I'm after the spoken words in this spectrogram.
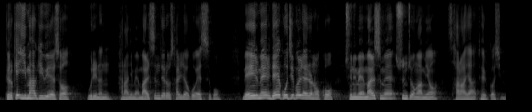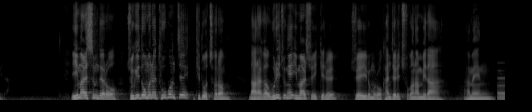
그렇게 임하기 위해서 우리는 하나님의 말씀대로 살려고 애쓰고 매일매일 내 고집을 내려놓고 주님의 말씀에 순종하며 살아야 될 것입니다. 이 말씀대로 주기도문의 두 번째 기도처럼 나라가 우리 중에 임할 수 있기를 주의 이름으로 간절히 축원합니다. 아멘.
